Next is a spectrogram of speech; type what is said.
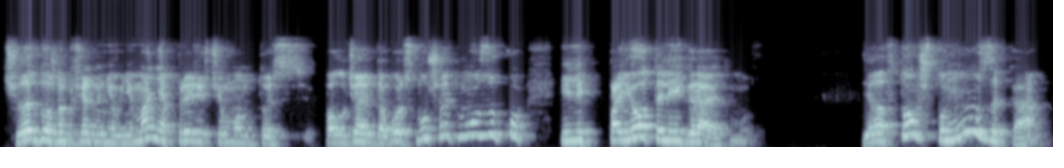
человек должен обращать на нее внимание, прежде чем он то есть, получает удовольствие, слушает музыку или поет или играет музыку. Дело в том, что музыка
